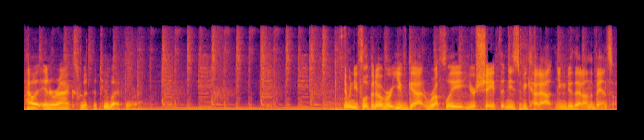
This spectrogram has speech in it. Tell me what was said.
how it interacts with the 2x4. And when you flip it over, you've got roughly your shape that needs to be cut out, and you can do that on the bandsaw.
